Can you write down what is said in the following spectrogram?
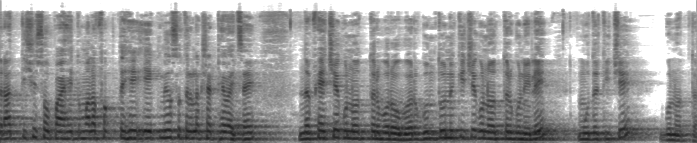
तर अतिशय सोपं आहे. तुम्हाला फक्त हे एकमेव सूत्र लक्षात ठेवायचं आहे नफ्याचे गुणोत्तर बरोबर गुंतवणुकीचे गुणोत्तर गुणिले मुदतीचे गुणोत्तर.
